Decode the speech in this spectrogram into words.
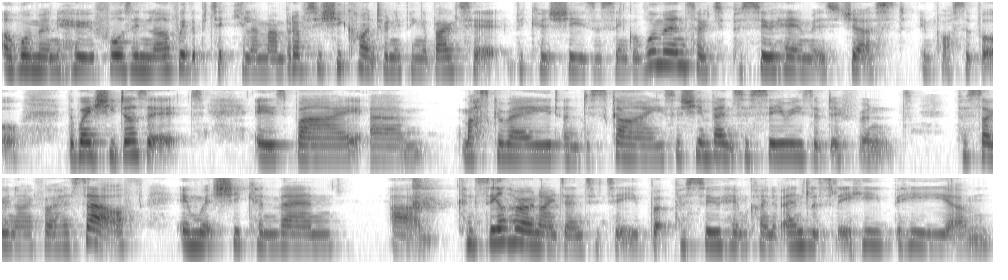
a woman who falls in love with a particular man, but obviously she can't do anything about it because she's a single woman, so to pursue him is just impossible. The way she does it is by um, masquerade and disguise. So she invents a series of different personae for herself in which she can then um, conceal her own identity but pursue him kind of endlessly. He he um,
